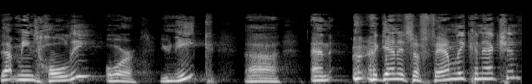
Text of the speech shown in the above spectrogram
That means holy or unique. Uh, and again, it's a family connection.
